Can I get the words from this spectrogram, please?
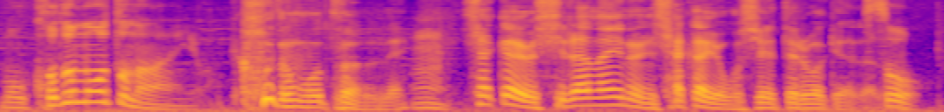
もう子供大人なんよ、子供大人だね、うん、社会を知らないのに社会を教えてるわけだからね、そう。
